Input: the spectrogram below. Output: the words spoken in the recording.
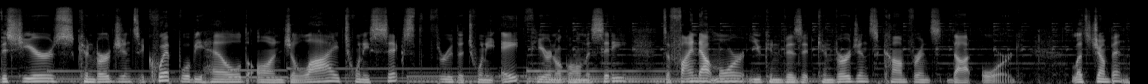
This year's Convergence Equip will be held on July 26th through the 28th here in Oklahoma City. To find out more, you can visit convergenceconference.org. Let's jump in.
